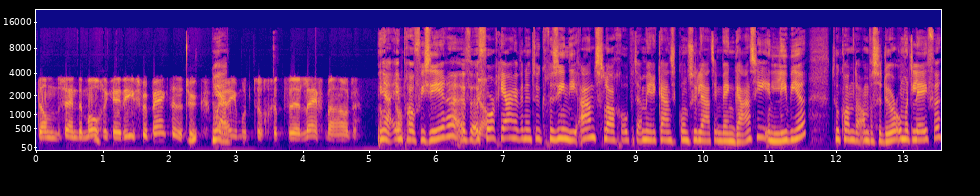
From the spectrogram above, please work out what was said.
dan zijn de mogelijkheden iets beperkter natuurlijk. Maar ja. je moet toch het uh, lijf behouden. Ja, improviseren. Ja. Vorig jaar hebben we natuurlijk gezien die aanslag op het Amerikaanse consulaat in Benghazi in Libië. Toen kwam de ambassadeur om het leven.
